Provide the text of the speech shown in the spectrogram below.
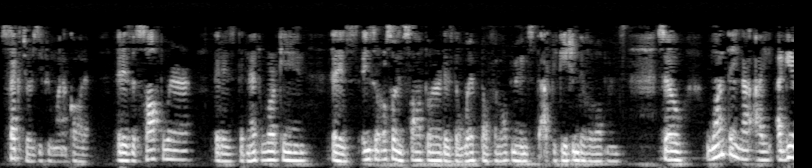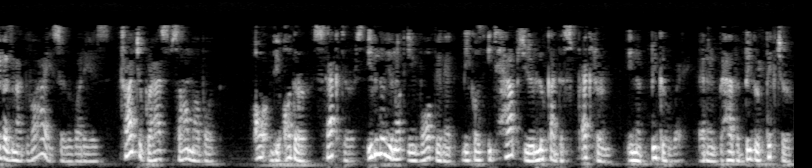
sectors, if you want to call it. There is the software, there is the networking, there is also in software, there's the web developments, the application developments. So one thing I, I give as an advice to everybody is try to grasp some about all the other sectors, even though you're not involved in it, because it helps you look at the spectrum in a bigger way, and have a bigger picture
